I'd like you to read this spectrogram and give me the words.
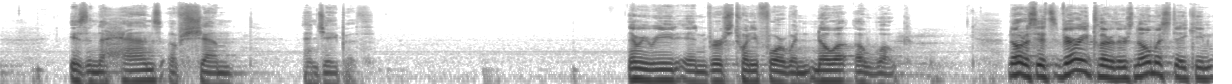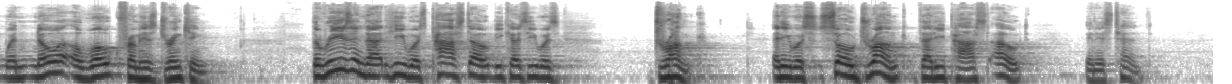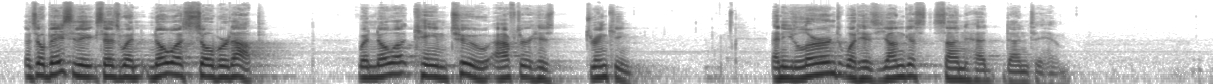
is in the hands of Shem and Japheth. Then we read in verse 24 when Noah awoke. Notice it's very clear, there's no mistaking. When Noah awoke from his drinking, the reason that he was passed out because he was drunk and he was so drunk that he passed out in his tent. And so basically, it says when Noah sobered up, when Noah came to after his drinking, and he learned what his youngest son had done to him.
